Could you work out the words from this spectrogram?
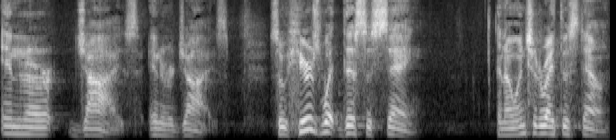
energize, energize. So here's what this is saying. And I want you to write this down.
